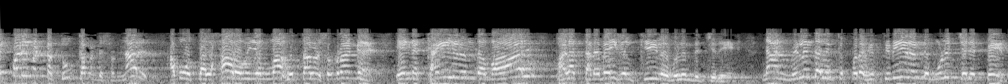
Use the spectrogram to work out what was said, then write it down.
எப்படிப்பட்ட தூக்கம் என்று சொன்னால் அப்போ தல்ஹாரவு எவ்வாறு சொல்றாங்க என் கையில் இருந்த வாள் பல தடவைகள் கீழே விழுந்துச்சு நான் விழுந்ததுக்கு பிறகு திடீரென்று முழிச்செடுப்பேன்.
